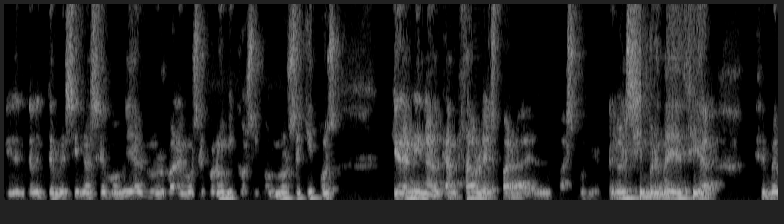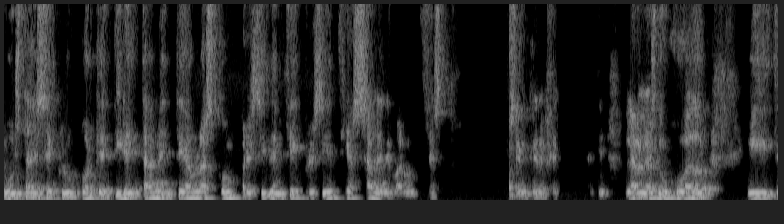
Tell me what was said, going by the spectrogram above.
evidentemente Messina se movía en unos baremos económicos y con unos equipos que eran inalcanzables para el Vasconia. Pero él siempre me decía que me gusta ese club porque directamente hablas con presidencia y presidencia sabe de baloncesto. Le hablas de un jugador y,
